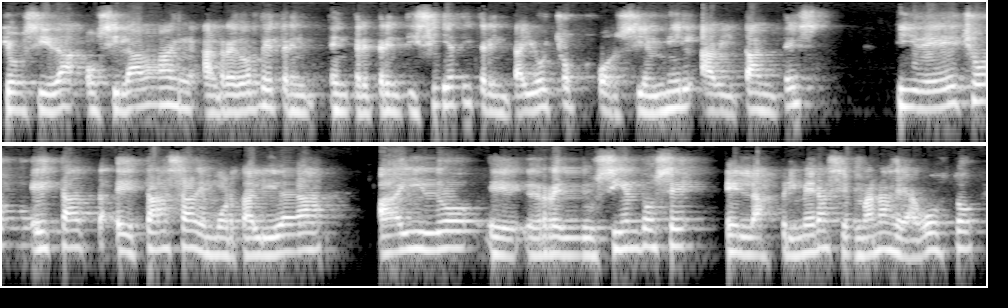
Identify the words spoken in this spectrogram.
que oscilaban alrededor de entre 37 y 38 por 100 mil habitantes. Y de hecho, esta eh, tasa de mortalidad ha ido eh, reduciéndose en las primeras semanas de agosto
